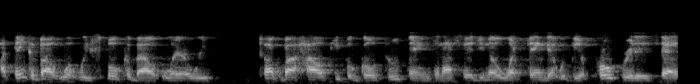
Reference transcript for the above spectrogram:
I think about what we spoke about where we talk about how people go through things, and I said, you know, one thing that would be appropriate is that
